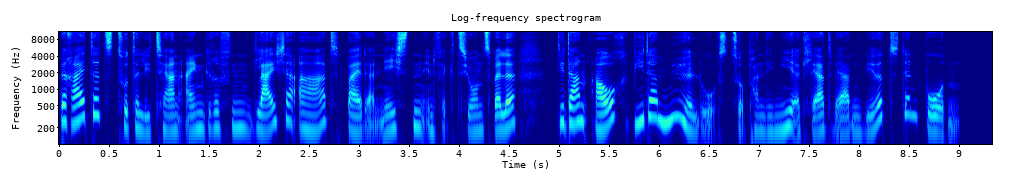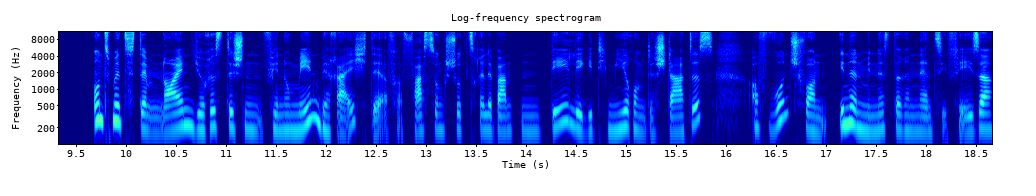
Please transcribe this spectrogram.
bereitet totalitären Eingriffen gleicher Art bei der nächsten Infektionswelle, die dann auch wieder mühelos zur Pandemie erklärt werden wird, den Boden. Und mit dem neuen juristischen Phänomenbereich der verfassungsschutzrelevanten Delegitimierung des Staates auf Wunsch von Innenministerin Nancy Faeser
